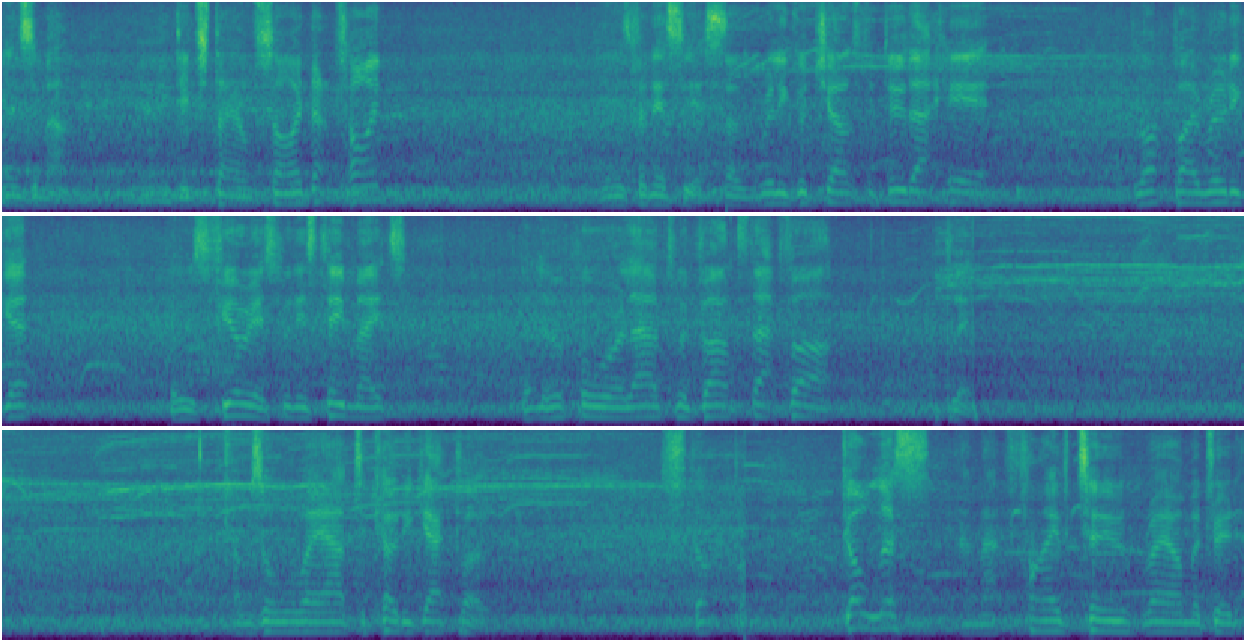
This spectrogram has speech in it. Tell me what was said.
Benzema. Yeah, he did stay on side that time. Here's Vinicius. A really good chance to do that here. Blocked by Rudiger, who was furious with his teammates. But Liverpool were allowed to advance that far. Comes all the way out to Cody Gakpo. Stop. Goalless, and that 5-2 Real Madrid.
